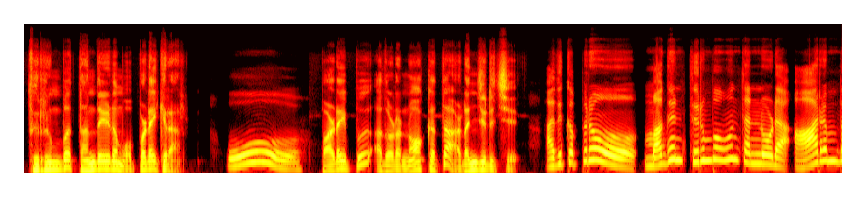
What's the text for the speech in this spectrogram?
திரும்ப தந்தையிடம் ஒப்படைக்கிறார். ஓ! படைப்பு அதோட நோக்கத்தை அடைஞ்சிடுச்சு. அதுக்கப்புறம் மகன் திரும்பவும் தன்னோட ஆரம்ப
